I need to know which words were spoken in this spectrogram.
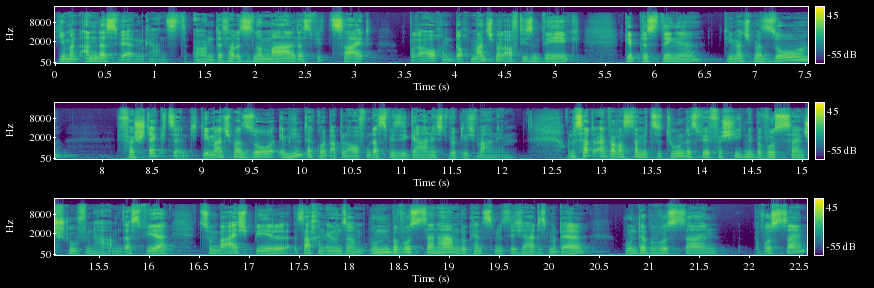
jemand anders werden kannst. Und deshalb ist es normal, dass wir Zeit brauchen. Doch manchmal auf diesem Weg gibt es Dinge, die manchmal so versteckt sind, die manchmal so im Hintergrund ablaufen, dass wir sie gar nicht wirklich wahrnehmen. Und es hat einfach was damit zu tun, dass wir verschiedene Bewusstseinsstufen haben, dass wir zum Beispiel Sachen in unserem Unbewusstsein haben. Du kennst mit Sicherheit das Modell Unterbewusstsein, Bewusstsein.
